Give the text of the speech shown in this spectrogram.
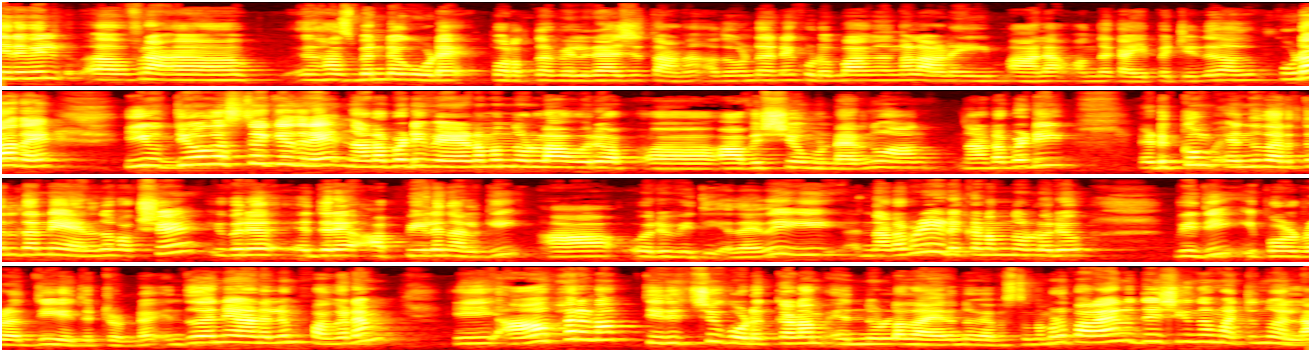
നിലവിൽ ഹസ്ബൻഡിന്റെ കൂടെ പുറത്ത് വെളിരാജ്യത്താണ്. അതുകൊണ്ട് തന്നെ കുടുംബാംഗങ്ങളാണ് ഈ മാല വന്ന് കൈപ്പറ്റിയത്. അത് കൂടാതെ ഈ ഉദ്യോഗസ്ഥയ്ക്കെതിരെ നടപടി വേണമെന്നുള്ള ഒരു ആവശ്യവും ഉണ്ടായിരുന്നു ആ നടപടി എടുക്കും എന്ന തരത്തിൽ തന്നെയായിരുന്നു. പക്ഷേ ഇവർ എതിരെ അപ്പീൽ നൽകി ആ ഒരു വിധി. അതായത് ഈ നടപടി എടുക്കണം എന്നുള്ളൊരു വിധി ഇപ്പോൾ റദ്ദ് ചെയ്തിട്ടുണ്ട്. എന്ത് തന്നെയാണെങ്കിലും പകരം ഈ ആഭരണം തിരിച്ചു കൊടുക്കണം എന്നുള്ളതായിരുന്നു വ്യവസ്ഥ. നമ്മൾ പറയാൻ ഉദ്ദേശിക്കുന്നത് മറ്റൊന്നുമല്ല.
